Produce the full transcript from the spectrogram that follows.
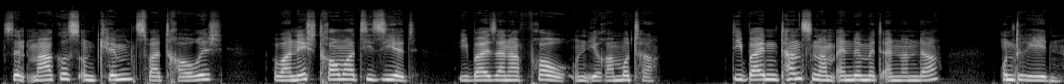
sind Markus und Kim zwar traurig, aber nicht traumatisiert, wie bei seiner Frau und ihrer Mutter. Die beiden tanzen am Ende miteinander und reden.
